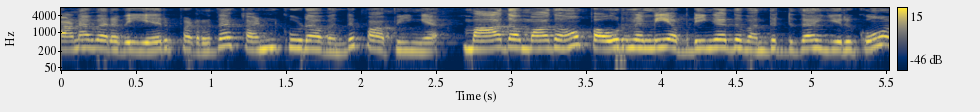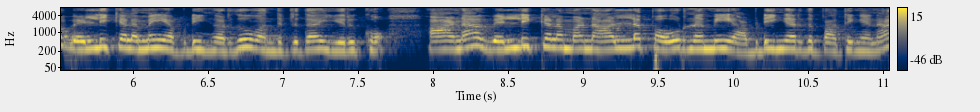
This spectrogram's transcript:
பணவரவு ஏற்படுறத கண்கூடாக வந்து பார்ப்பீங்க மாதம் மாதம் பௌர்ணமி அப்படிங்கிறது வந்துட்டு தான் இருக்கும். வெள்ளிக்கிழமை அப்படிங்கிறதும் வந்துட்டு தான் இருக்கும். ஆனால் வெள்ளிக்கிழமை நாளில் பௌர்ணமி அப்படிங்கிறது பார்த்திங்கன்னா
